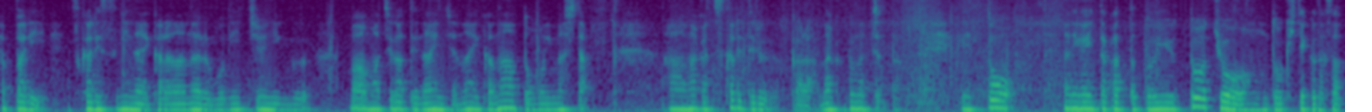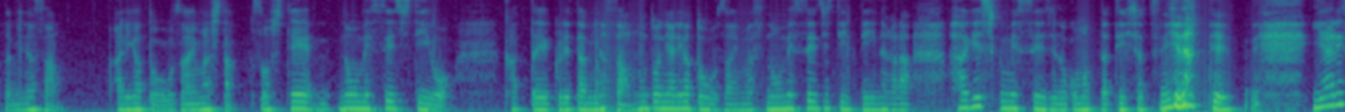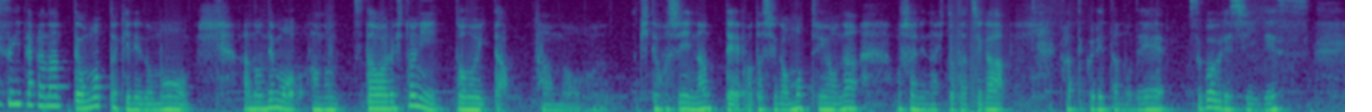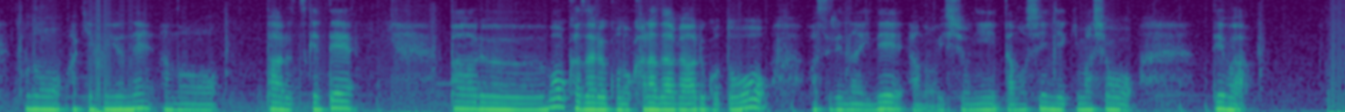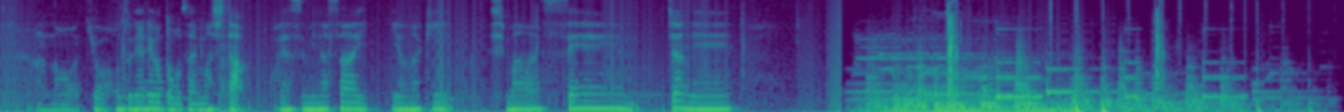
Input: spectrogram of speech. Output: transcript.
やっぱり疲れすぎない体になるボディチューニングは間違ってないんじゃないかなと思いました。あーなんか疲れてるから長くなっちゃった。えっと何が言いたかったというと今日は本当来てくださった皆さんありがとうございました。そしてノーメッセージティーを買ってくれた皆さん本当にありがとうございます。ノーメッセージティーって言いながら激しくメッセージのこもった T シャツになって やりすぎたかなって思ったけれどもあのでもあの伝わる人に届いたあの着てほしいなって私が思ってるようなおしゃれな人たちが買ってくれたのですごい嬉しいです。この秋冬ねあのパールつけてパールを飾るこの体があることを忘れないであの一緒に楽しんでいきましょう。ではあの今日は本当にありがとうございました。おやすみなさい。夜泣きしません。じゃあね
